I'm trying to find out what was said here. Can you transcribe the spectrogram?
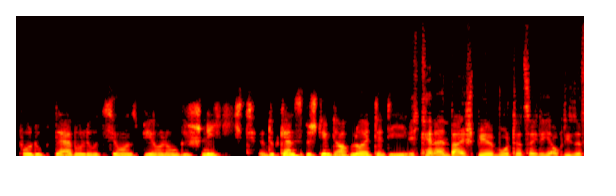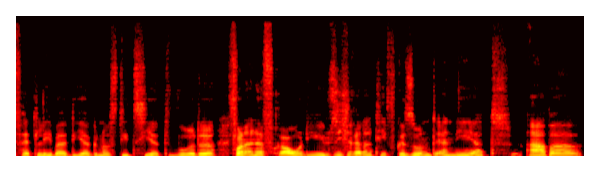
Produkte evolutionsbiologisch nicht. Du kennst bestimmt auch Leute, die. Ich kenne ein Beispiel, wo tatsächlich auch diese Fettleber diagnostiziert wurde von einer Frau, die sich relativ gesund ernährt, aber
